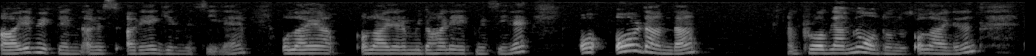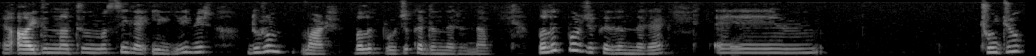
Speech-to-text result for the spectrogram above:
aile büyüklerinin arası, araya girmesiyle, olaya olaylara müdahale etmesiyle o oradan da problemli olduğunuz olayların e, aydınlatılmasıyla ilgili bir durum var balık burcu kadınlarında. Balık burcu kadınları çocuk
